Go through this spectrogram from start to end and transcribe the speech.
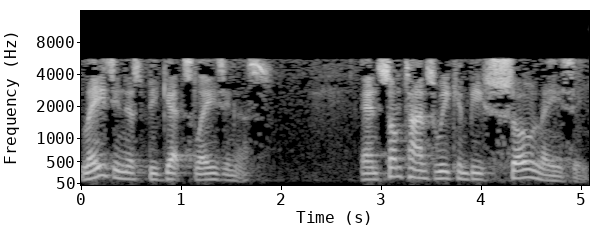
laziness begets laziness. And sometimes we can be so lazy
